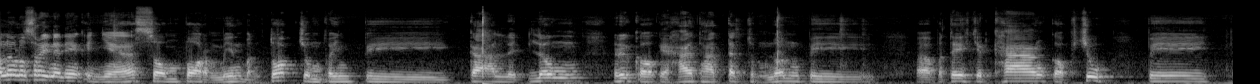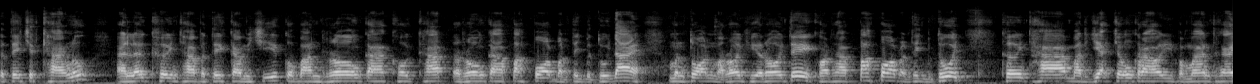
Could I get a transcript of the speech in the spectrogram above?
អរលោកលោកស្រីអ្នកនាងកញ្ញាសូមព័ត៌មានបន្ទាប់ជំវិញពីការលិចលង់ឬក៏គេហៅថាទឹកចំនួនពីប្រទេសជិតខាងក៏ព្យុះពីប្រទេសជិតខាងនោះឥឡូវឃើញថាប្រទេសកម្ពុជាក៏បានរងការខូចខាតរងការប៉ះពាល់បន្តិចបន្តួចដែរមិនទាន់100%ទេគាត់ថាប៉ះពាល់បន្តិចបន្តួចឃើញថាមួយរយៈចុងក្រោយប្រហែលថ្ងៃ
